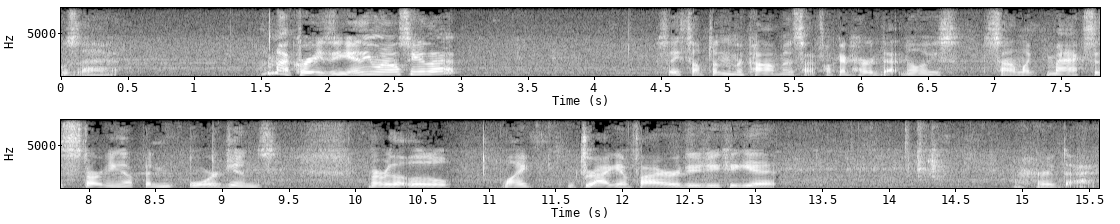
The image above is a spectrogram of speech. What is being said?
was that? I'm not crazy. Anyone else hear that? Say something in the comments. I fucking heard that noise. It sounded like Maxis starting up in Origins. Remember that little, like, dragon fire dude you could get? I heard that.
